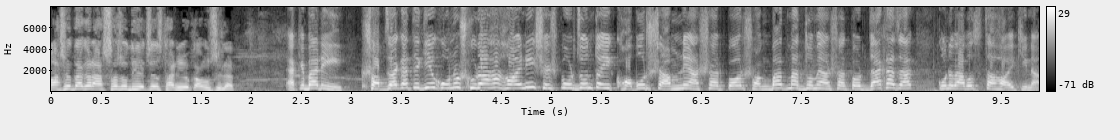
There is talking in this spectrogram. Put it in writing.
পাশে থাকার আশ্বাসও দিয়েছেন স্থানীয় কাউন্সিলর একেবারেই। সব জায়গা থেকে কোনো সুরাহা হয়নি। শেষ পর্যন্ত এই খবর সামনে আসার পর সংবাদ মাধ্যমে আসার পর দেখা যাক কোনো ব্যবস্থা হয় কিনা।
